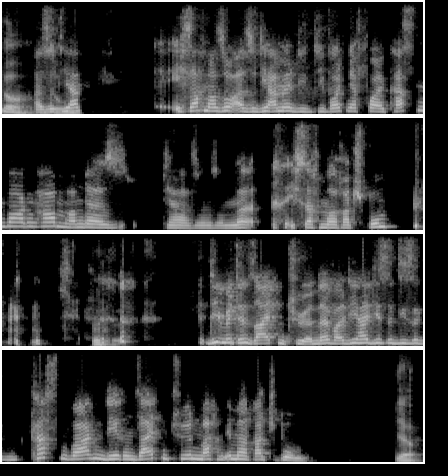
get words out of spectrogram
Ja, Also so. die haben, ich sag mal so, also die haben ja, die, die wollten ja vorher einen Kastenwagen haben, haben da ja so, so ne, ich sag mal Ratschbumm, die mit den Seitentüren, ne, weil die halt diese, diese Kastenwagen, deren Seitentüren machen immer Ratschbumm. ja.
